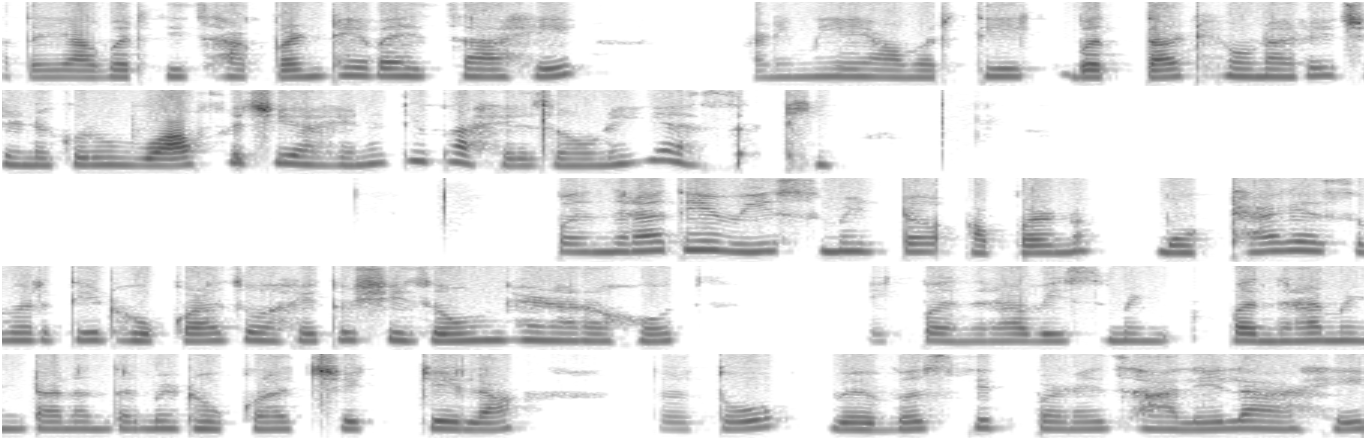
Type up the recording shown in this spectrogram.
आता यावरती झाकण ठेवायचं आहे आणि मी यावरती एक बत्ता ठेवणार आहे जेणेकरून वाफ जी आहे ना ती बाहेर जाऊ नये यासाठी. पंधरा ते वीस मिनटं आपण मोठ्या गॅसवरती ढोकळा जो आहे तो शिजवून घेणार आहोत. एक 15-20 मिनिट 15 मिनिटानंतर मी ढोकळा चेक केला, तर तो व्यवस्थितपणे झालेला आहे.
